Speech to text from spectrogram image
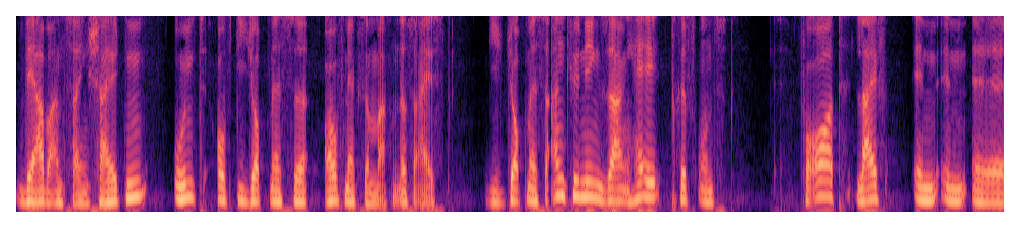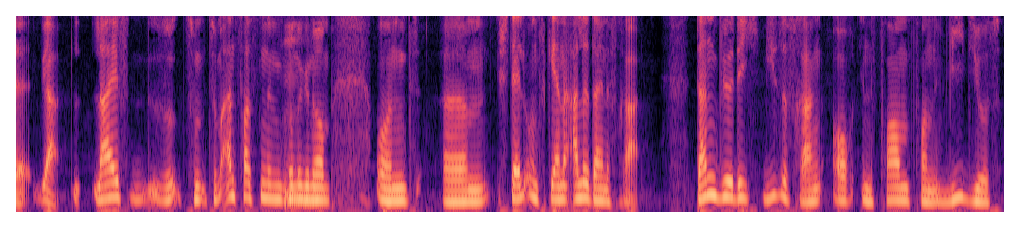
Werbeanzeigen schalten und auf die Jobmesse aufmerksam machen. Das heißt, die Jobmesse ankündigen, sagen, hey, triff uns vor Ort, live in, in äh, ja, live so zum, zum Anfassen im Grunde mhm. genommen und ähm, stell uns gerne alle deine Fragen. Dann würde ich diese Fragen auch in Form von Videos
